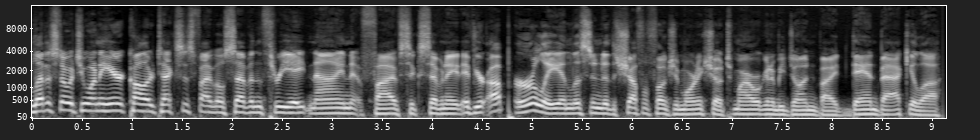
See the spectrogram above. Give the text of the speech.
let us know what you want to hear. Caller Texas 507 389 5678. If you're up early and listening to the Shuffle Function Morning Show, tomorrow we're going to be joined by Dan Bakula.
